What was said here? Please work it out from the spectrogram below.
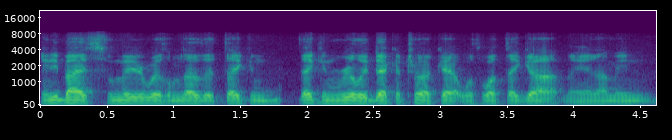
anybody that's familiar with them know that they can they can really deck a truck out with what they got, man. I mean,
